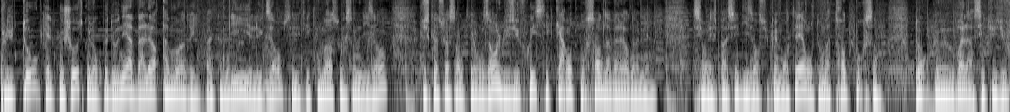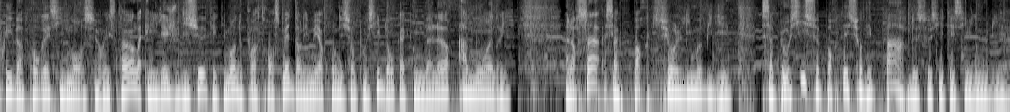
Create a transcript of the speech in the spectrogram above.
plutôt quelque chose que l'on peut donner à valeur amoindrie. Hein, comme dit l'exemple, c'est effectivement à 70 ans jusqu'à 71 ans, l'usufruit c'est 40% de la valeur d'un bien. Si on laisse passer 10 ans supplémentaires, on tombe à 30%. Donc euh, voilà, cet usufruit va progressivement se restreindre et il est judicieux effectivement de pouvoir transmettre dans les meilleures conditions possibles, donc avec une valeur amoindrie. Alors ça, ça porte sur l'immobilier. Ça peut aussi se porter sur des parts de sociétés civiles immobilières.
